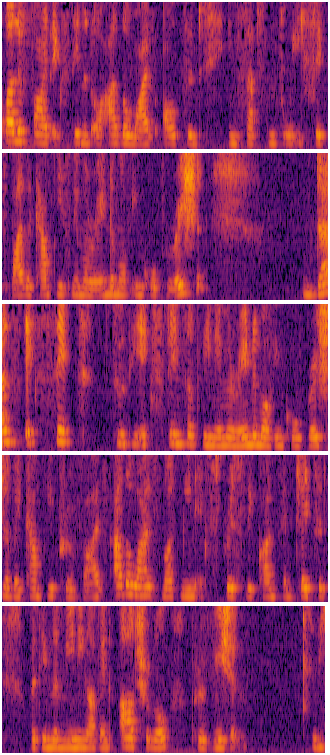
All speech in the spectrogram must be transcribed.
qualified extended or otherwise altered in substance or effect by the company's memorandum of incorporation does accept to the extent of the memorandum of incorporation of a company provides otherwise not mean expressly contemplated within the meaning of an alterable provision. The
